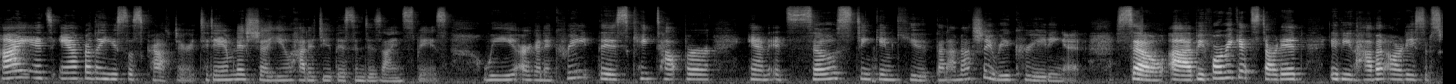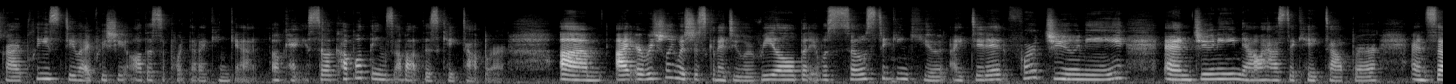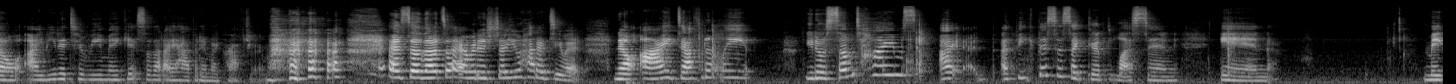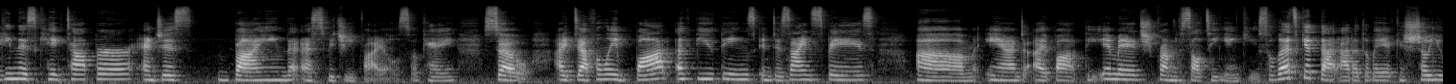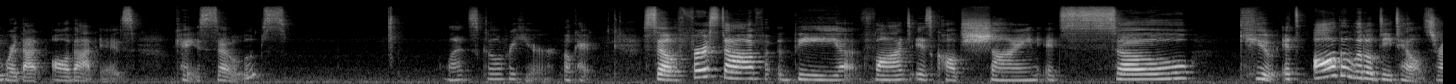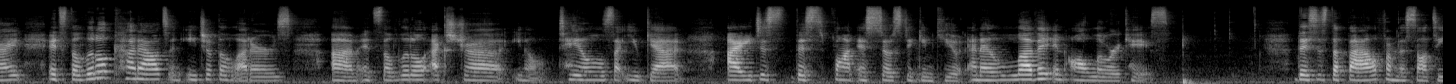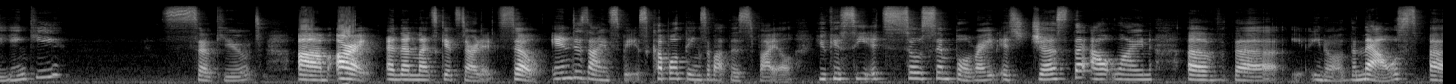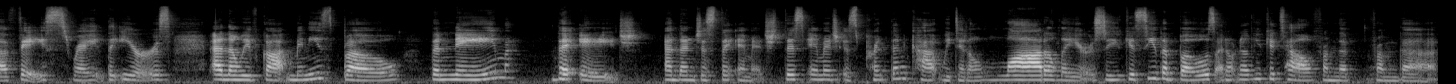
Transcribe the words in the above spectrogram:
Hi, it's Anne from The Useless Crafter. Today I'm going to show you how to do this in Design Space. We are going to create this cake topper and it's so stinking cute that I'm actually recreating it. So uh, before we get started, if you haven't already subscribed, please do. I appreciate all the support that I can get. Okay, so a couple things about this cake topper. Um, I originally was just going to do a reel, but it was so stinking cute. I did it for Junie, and Junie now has the cake topper. And so I needed to remake it so that I have it in my craft room. and so that's why I'm going to show you how to do it. Now, I definitely, you know, sometimes I, I think this is a good lesson in making this cake topper and just buying the SVG files, okay? So I definitely bought a few things in Design Space um, and I bought the image from the Salty Yankee. So let's get that out of the way. I can show you where that all that is. Okay, so oops. Let's go over here. Okay. So first off, the font is called Shine. It's so cute. It's all the little details, right? It's the little cutouts in each of the letters. Um, it's the little extra, you know, tails that you get. I just, this font is so stinking cute and I love it in all lowercase. This is the file from the Salty Yankee. So cute. Um, all right, and then let's get started. So in Design Space, a couple things about this file. You can see it's so simple, right? It's just the outline of the, you know, the mouse uh, face, right? The ears. And then we've got Minnie's bow, the name, the age, and then just the image. This image is print then cut. We did a lot of layers. So you can see the bows. I don't know if you could tell from the from the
